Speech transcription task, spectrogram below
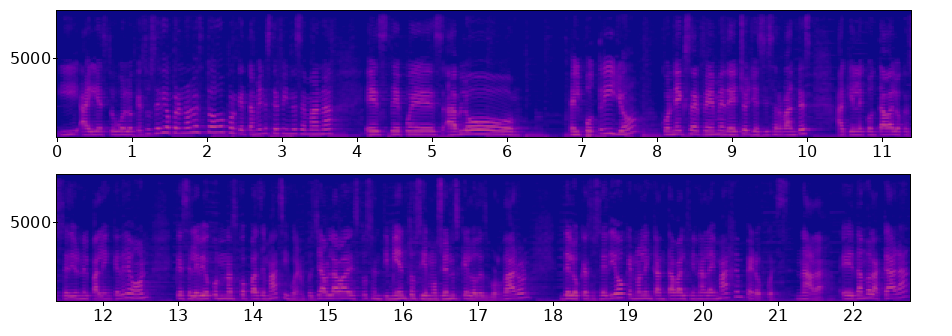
y ahí estuvo lo que sucedió, pero no lo es todo porque también este fin de semana, este, pues habló el potrillo, con Exa FM, de hecho, Jesse Cervantes, a quien le contaba lo que sucedió en el Palenque de León, que se le vio con unas copas de más y bueno, pues ya hablaba de estos sentimientos y emociones que lo desbordaron, de lo que sucedió, que no le encantaba al final la imagen, pero pues nada, eh, dando la cara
